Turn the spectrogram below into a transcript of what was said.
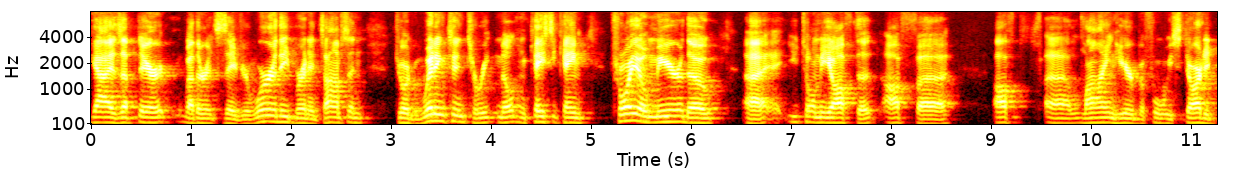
guys up there, whether it's Xavier Worthy, Brenen Thompson, Jordan Whittington, Tarique Milton, Casey Cain, Troy Omeire. Though uh, you told me off the off uh, off uh, line here before we started,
